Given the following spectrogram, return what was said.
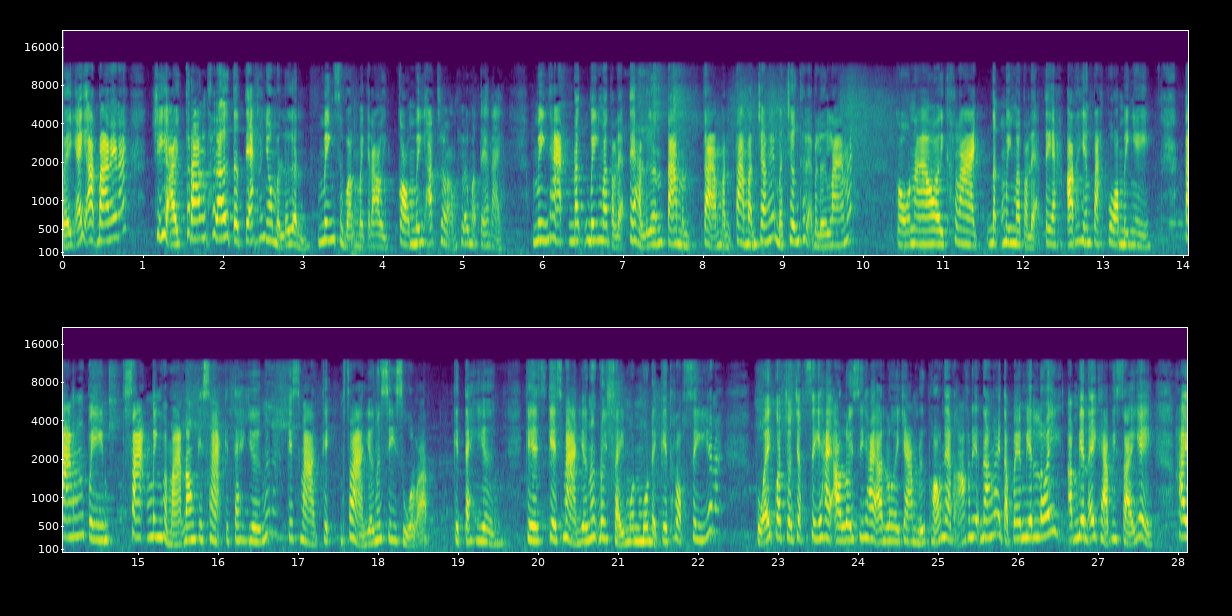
វែងអីអត់បានទេណាជិះឲ្យត្រង់ផ្លូវទៅផ្ទះខ្ញុំមកលឿនមីងស្វឹងមិនក្រោយក៏មីងអត់ច្រឡំផ្លូវមកផ្ទះដែរមីងថាដឹកមីងមកតម្លាក់ផ្ទះលឿនតាមតាមតាមអញ្ចឹងឯងបើជើងធ្លាក់ទៅលើឡានណាកូនឲ្យខ្លាចដឹកមីងមកតម្លាក់ផ្ទះអត់ហ៊ានប៉ះពាល់មីងទេតាំងពីសាកមីងប្រហែលដងគេសាកគេតេះយើងណាគេស្មានគេស្មានយើងនឹងស៊ីស្រួលអត់ គេតេះយើងគេគេស្មានយើងនឹងដូចស្រីមុនមុនដែលគេធ្លាប់ស៊ីណាព្រោះអីគាត់ចូលចិត្តស៊ីឲ្យឲ្យលុយស៊ីឲ្យអត់លុយចាំឬផងអ្នកទាំងអស់គ្នាដឹងហើយតែពេលមានលុយអត់មានអីក្រៅពីស្រីទេហើយ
